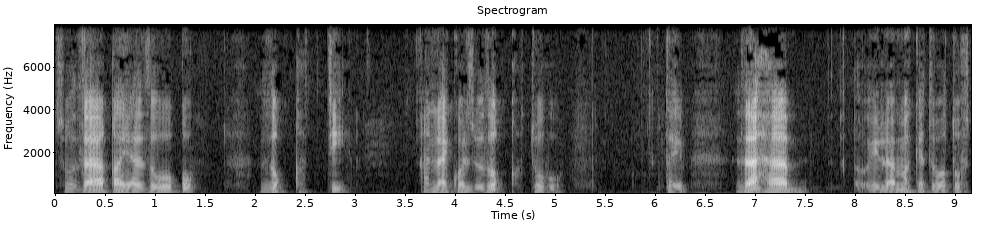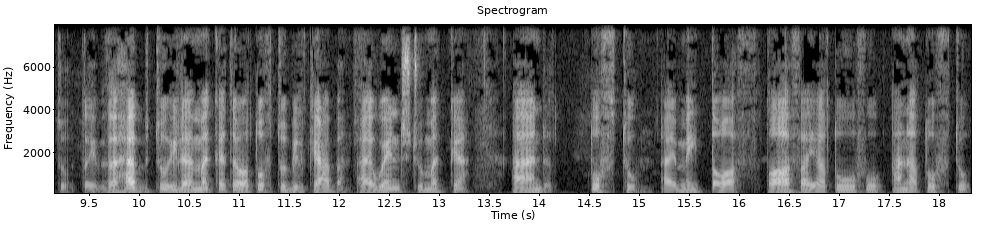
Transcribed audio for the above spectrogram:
so ذاق يذوق ذقتي and likewise ذقته طيب ذهب إلى مكة وطفت طيب ذهبت إلى مكة وطفت بالكعبة I went to Mecca and طفت I made طواف طاف يطوف أنا طفت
